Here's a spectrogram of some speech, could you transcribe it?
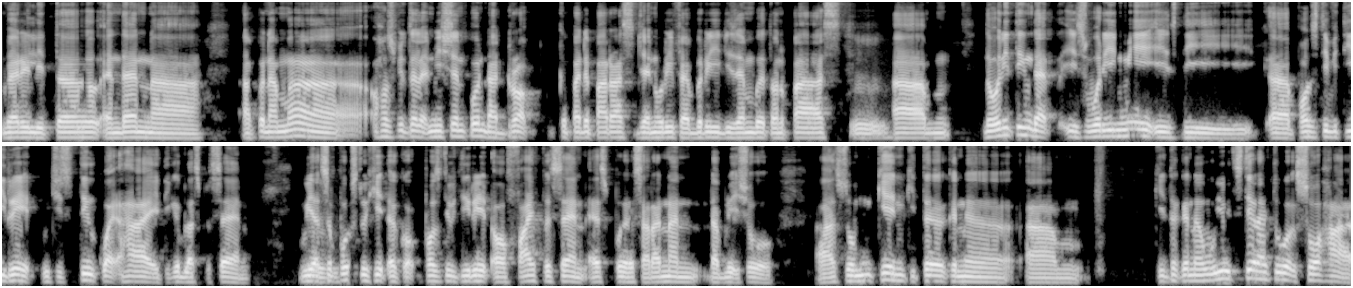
very little. And then uh, apa nama hospital admission pun dah drop kepada paras Januari, Februari, Disember tahun lepas. Hmm. Um, the only thing that is worrying me is the uh, positivity rate which is still quite high, 13%. We are supposed to hit a positivity rate of 5% as per saranan WHO. Uh, so mungkin kita kena um, kita kena we still have to work so hard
